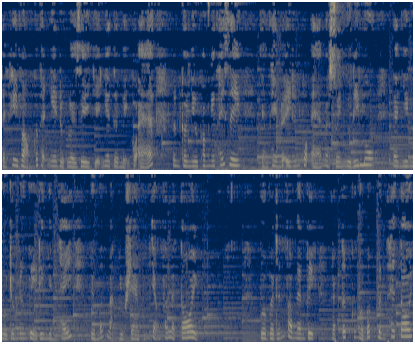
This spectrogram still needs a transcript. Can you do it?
chẳng hy vọng có thể nghe được lời gì dễ nghe từ miệng của ả, nên coi như không nghe thấy gì. Chẳng thèm để ý đến cô ả mà xoay người đi luôn, bao nhiêu người trong đơn vị đi nhìn thấy, người mất mặt dù sao cũng chẳng phải là tôi. Vừa về đến phòng làm việc, lập tức có người bất bình thay tôi,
